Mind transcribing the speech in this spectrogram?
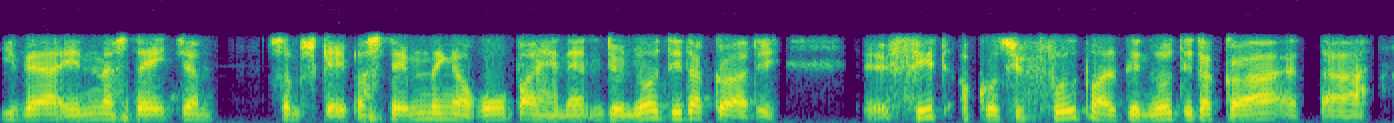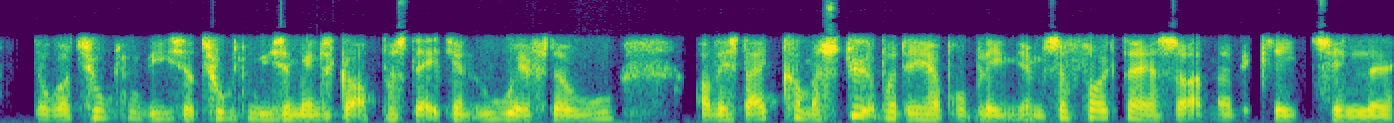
i hver ende af stadion, som skaber stemning og råber af hinanden, det er jo noget af det, der gør det øh, fedt at gå til fodbold. Det er noget af det, der gør, at der dukker tusindvis og tusindvis af mennesker op på stadion uge efter uge. Og hvis der ikke kommer styr på det her problem, jamen så frygter jeg så, at man vil gribe til, øh,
